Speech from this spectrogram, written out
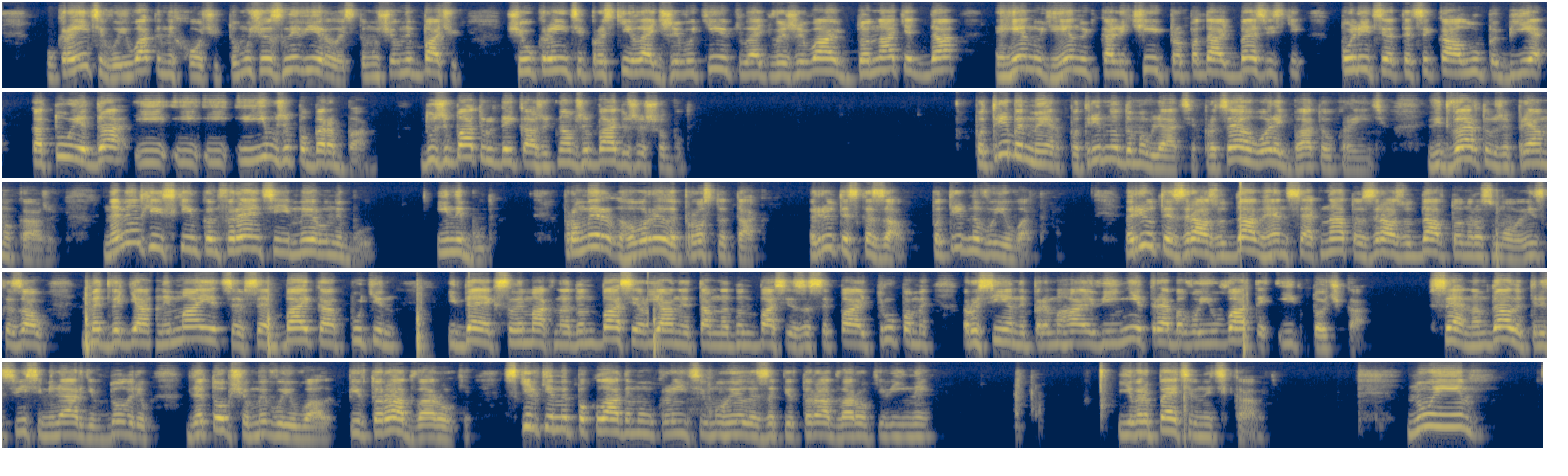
Українці воювати не хочуть, тому що зневірились, тому що вони бачать, що українці прості ледь животіють, ледь виживають, донатять, да, гинуть, гинуть, калічують, пропадають безвісті. Поліція ТЦК лупи б'є, катує, да, і, і, і, і їм вже по барабану. Дуже багато людей кажуть, нам вже байдуже, що буде. Потрібен мир, потрібно домовлятися. Про це говорять багато українців. Відверто вже прямо кажуть. На Мюнхенській конференції миру не було і не буде. Про мир говорили просто так. Рюте сказав, потрібно воювати. Рюте зразу дав генсек НАТО, зразу дав тон розмови. Він сказав: Медведя немає, це все байка. Путін іде як слимак на Донбасі. Росіяни там на Донбасі засипають трупами. Росія не перемагає в війні, треба воювати і точка. Все, нам дали 38 мільярдів доларів для того, щоб ми воювали. Півтора-два роки. Скільки ми покладемо українців могили за півтора-два роки війни? Європейців не цікавить. Ну і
